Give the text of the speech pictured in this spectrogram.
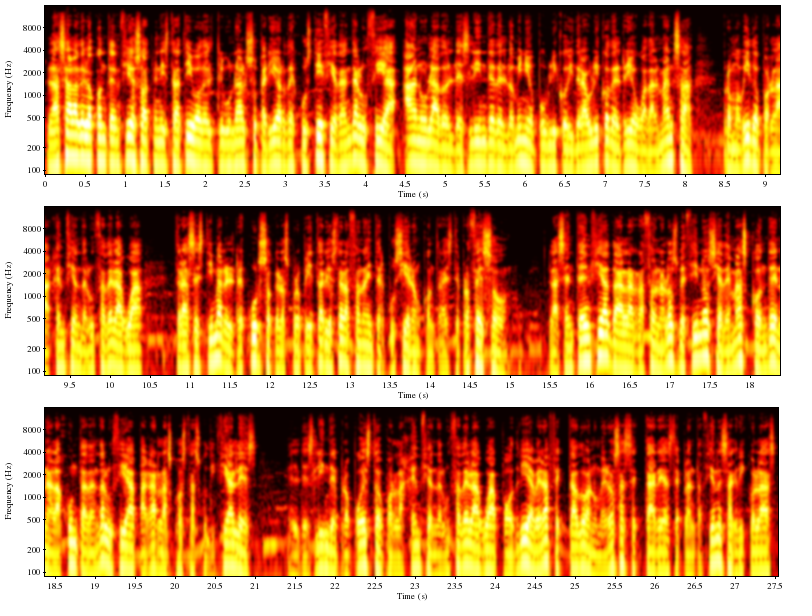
La Sala de lo Contencioso Administrativo del Tribunal Superior de Justicia de Andalucía ha anulado el deslinde del dominio público hidráulico del río Guadalmansa, promovido por la Agencia Andaluza del Agua, tras estimar el recurso que los propietarios de la zona interpusieron contra este proceso. La sentencia da la razón a los vecinos y además condena a la Junta de Andalucía a pagar las costas judiciales. El deslinde propuesto por la Agencia Andaluza del Agua podría haber afectado a numerosas hectáreas de plantaciones agrícolas,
